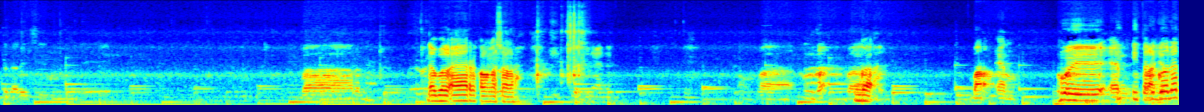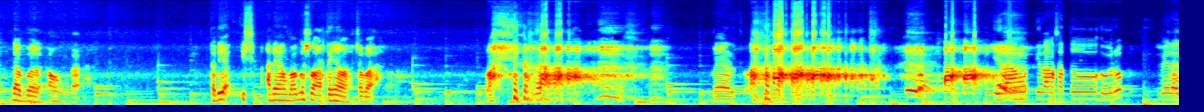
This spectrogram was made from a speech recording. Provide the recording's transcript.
Itu dari sini. Bareng double R kalau nggak salah. Ba enggak ba Enggak. bar N. Wih, N Ih, tadi gue liat double oh enggak. Tadi ada yang bagus loh artinya loh coba Bert. Hilang hilang satu huruf beda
